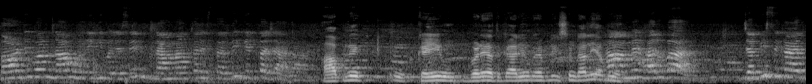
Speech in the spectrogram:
बाउंड्री वॉल ना होने की वजह से नामांकन स्तर भी गिरता जा रहा है। आपने कई बड़े अधिकारियों को एप्लीकेशन डाली आपने? हाँ मैं हर बार जब भी शिकायत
